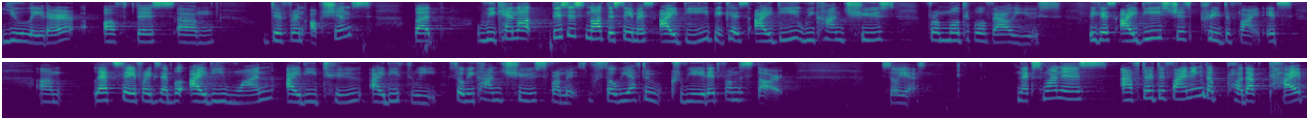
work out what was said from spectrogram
you later of this um, different options, but we cannot, this is not the same as ID because ID, we can't choose from multiple values because ID is just predefined. It's, um, let's say, for example, ID 1, ID 2, ID 3. So we can't choose from it. So we have to create it from the start. So yes. Next one is after defining the product type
